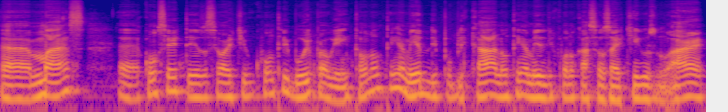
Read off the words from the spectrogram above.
uh, mas é, com certeza o seu artigo contribui para alguém. Então não tenha medo de publicar, não tenha medo de colocar seus artigos no ar,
